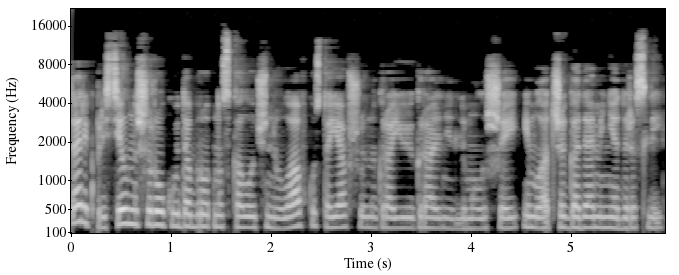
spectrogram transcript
Тарик присел на широкую добротно сколоченную лавку, стоявшую на краю игральни для малышей и младших годами недорослей.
